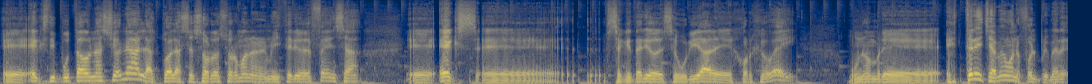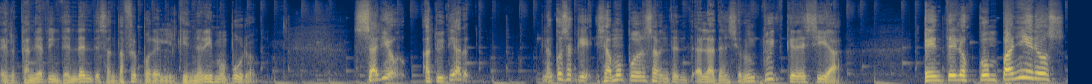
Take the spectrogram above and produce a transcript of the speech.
eh, ex diputado nacional, actual asesor de su hermano en el Ministerio de Defensa, eh, ex eh, secretario de Seguridad de Jorge Obey, un hombre estrechamente, bueno, fue el primer el candidato intendente de Santa Fe por el kirchnerismo puro, salió a tuitear una cosa que llamó poderosamente la atención, un tuit que decía, entre los compañeros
